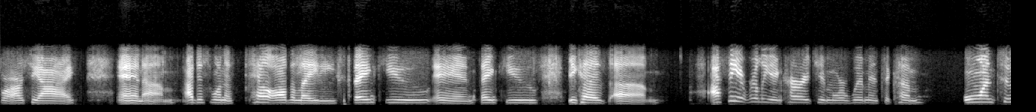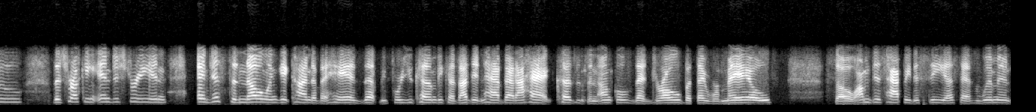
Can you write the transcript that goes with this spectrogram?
for RTI, And um, I just want to tell all the ladies thank you and thank you because um, I see it really encouraging more women to come on to the trucking industry and and just to know and get kind of a heads up before you come because I didn't have that. I had cousins and uncles that drove but they were males. So I'm just happy to see us as women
